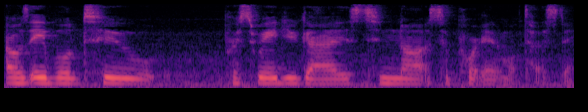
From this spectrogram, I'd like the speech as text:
I was able to persuade you guys to not support animal testing.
